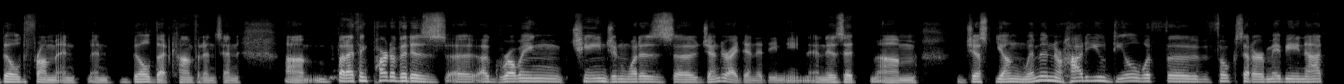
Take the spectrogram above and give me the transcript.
build from and and build that confidence in. Um, but I think part of it is a, a growing change in what does uh, gender identity mean, and is it um, just young women, or how do you deal with the folks that are maybe not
